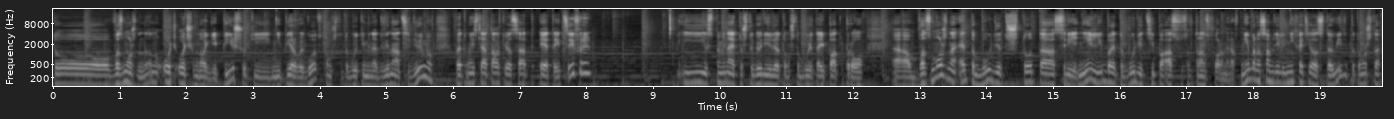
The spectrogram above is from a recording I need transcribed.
то, возможно, ну, очень, очень многие пишут, и не первый год, потому что это будет именно 12 дюймов, поэтому если отталкиваться от этой цифры, и вспоминать то, что говорили о том, что будет iPad Pro, э, возможно, это будет что-то среднее, либо это будет типа Asus трансформеров. Мне бы на самом деле не хотелось это увидеть, потому что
